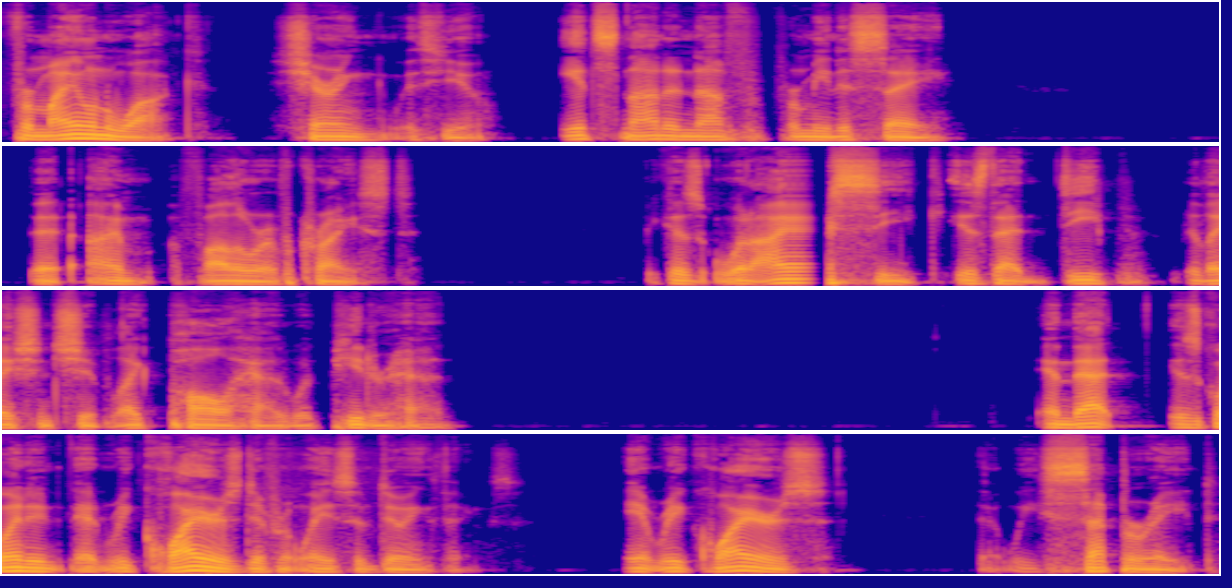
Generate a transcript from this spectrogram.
For my own walk, sharing with you, it's not enough for me to say that I'm a follower of Christ because what I seek is that deep relationship like Paul had, what Peter had. And that is going to, it requires different ways of doing things. It requires that we separate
